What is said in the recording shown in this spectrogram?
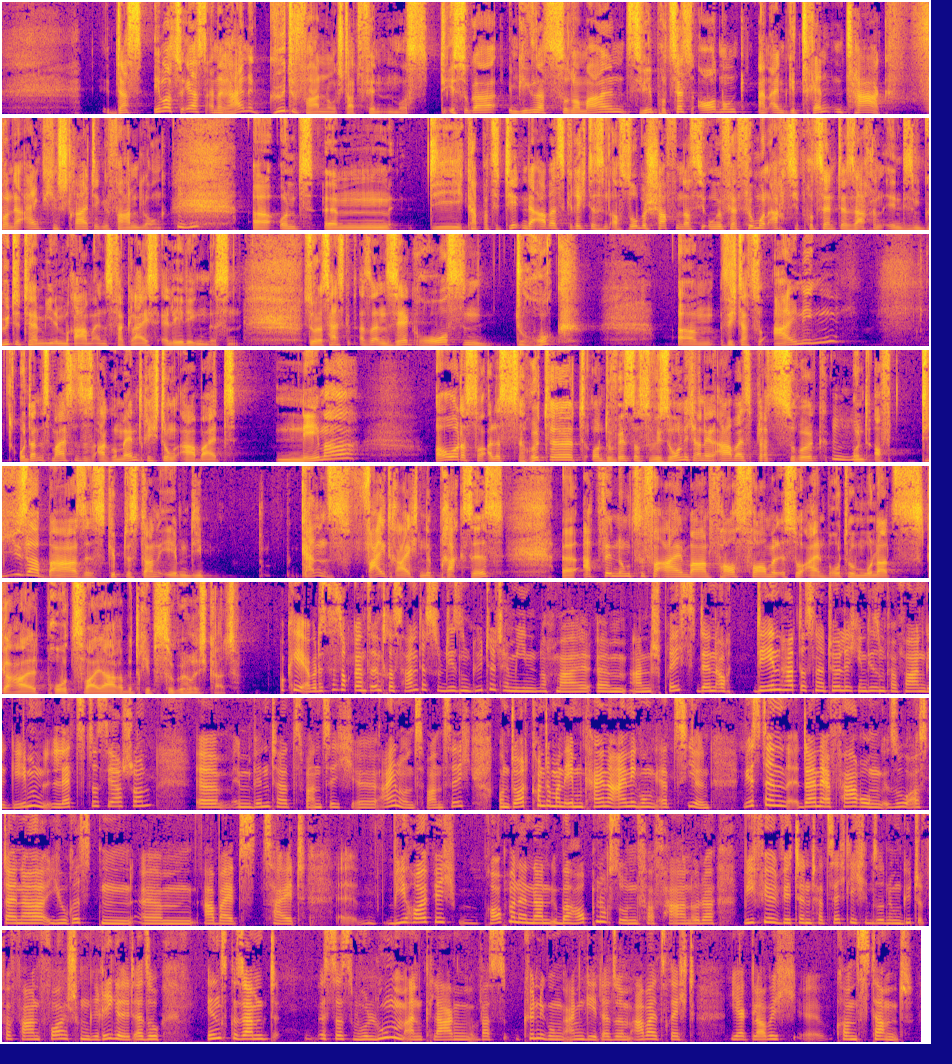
dass immer zuerst eine reine Güteverhandlung stattfinden muss. Die ist sogar im Gegensatz zur normalen Zivilprozessordnung an einem getrennten Tag von der eigentlichen streitigen Verhandlung. Mhm. Und ähm, die Kapazitäten der Arbeitsgerichte sind auch so beschaffen, dass sie ungefähr 85 Prozent der Sachen in diesem Gütetermin im Rahmen eines Vergleichs erledigen müssen. So, das heißt, es gibt also einen sehr großen Druck, ähm, sich dazu einigen. Und dann ist meistens das Argument Richtung Arbeitnehmer, oh, das ist doch alles zerrüttet und du willst doch sowieso nicht an den Arbeitsplatz zurück. Mhm. Und auf dieser Basis gibt es dann eben die ganz weitreichende Praxis, äh, Abfindung zu vereinbaren. Faustformel ist so ein Bruttomonatsgehalt pro zwei Jahre Betriebszugehörigkeit. Okay, aber das ist auch ganz interessant, dass du diesen Gütetermin nochmal ähm, ansprichst, denn auch den hat es natürlich in diesem Verfahren gegeben, letztes Jahr schon, äh, im Winter 2021. Und dort konnte man eben keine Einigung erzielen. Wie ist denn deine Erfahrung so aus deiner Juristenarbeitszeit? Ähm, äh, wie häufig braucht man denn dann überhaupt noch so ein Verfahren oder wie viel wird denn tatsächlich in so einem Güteverfahren vorher schon geregelt? Also insgesamt ist das Volumen an Klagen, was Kündigungen angeht, also im Arbeitsrecht, ja, glaube ich, äh, konstant.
